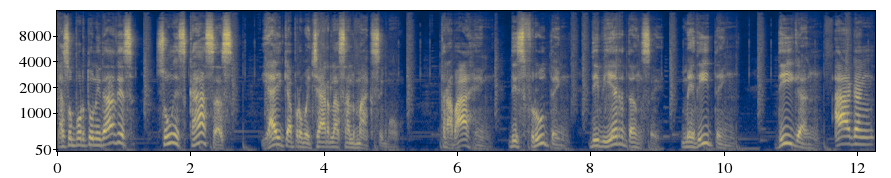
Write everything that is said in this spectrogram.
Las oportunidades son escasas y hay que aprovecharlas al máximo. Trabajen, disfruten, diviértanse, mediten, digan, hagan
